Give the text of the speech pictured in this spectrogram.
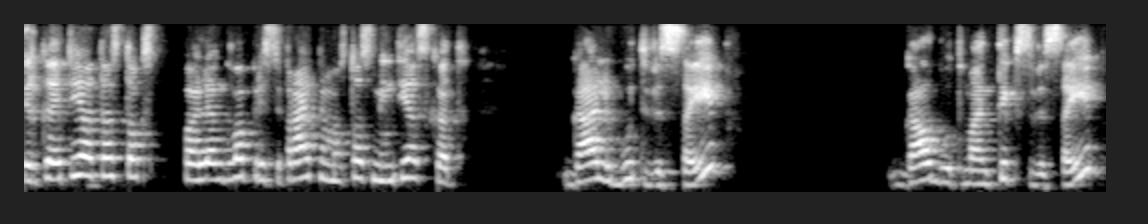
Ir kai atėjo tas toks palengva prisipratinimas tos minties, kad gali būti visaip, galbūt man tiks visaip,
